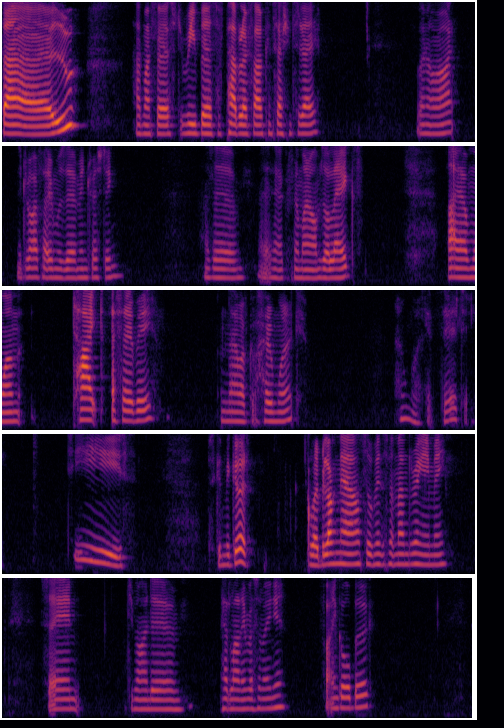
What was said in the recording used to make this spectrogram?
So, had my first rebirth of Pablo Falcon session today. Went alright. The drive home was um, interesting. As um, I don't think I could feel my arms or legs. I am one tight SOB. And now I've got homework. Homework at 30. Jeez. It's going to be good. I won't be long now till Vince McMahon's ringing me. Saying, do you mind um, headlining WrestleMania? Fighting Goldberg?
